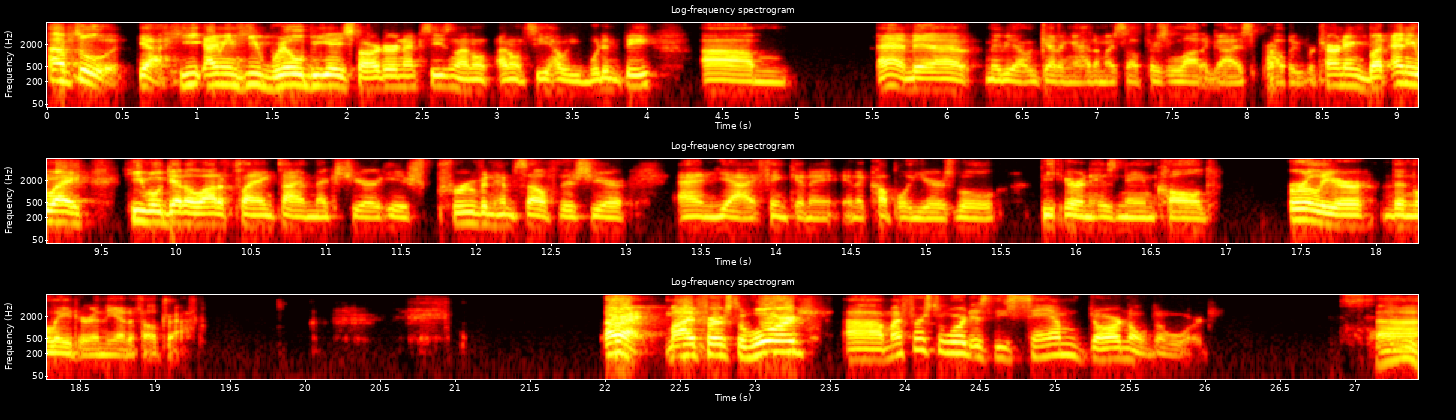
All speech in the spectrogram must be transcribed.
Absolutely. Yeah. He I mean he will be a starter next season. I don't I don't see how he wouldn't be. Um and uh, maybe I'm getting ahead of myself. There's a lot of guys probably returning, but anyway, he will get a lot of playing time next year. He has proven himself this year, and yeah, I think in a in a couple years we'll be hearing his name called earlier than later in the NFL draft. All right, my first award. Uh, my first award is the Sam Darnold Award. Sam uh,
